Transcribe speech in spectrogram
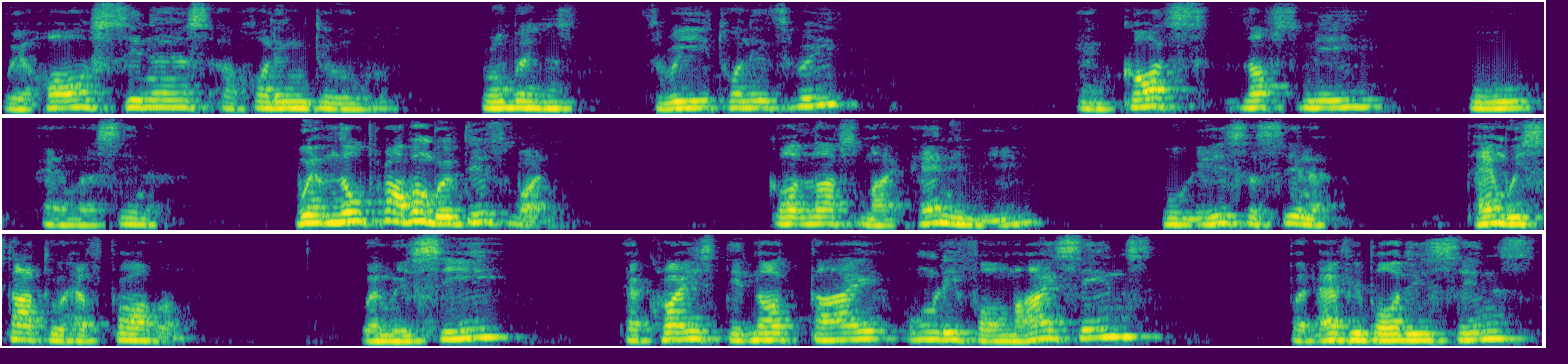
We're all sinners according to Romans 3:23. And God loves me who am a sinner. We have no problem with this one. God loves my enemy who is a sinner. Then we start to have problem. When we see that Christ did not die only for my sins, but everybody's sins,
